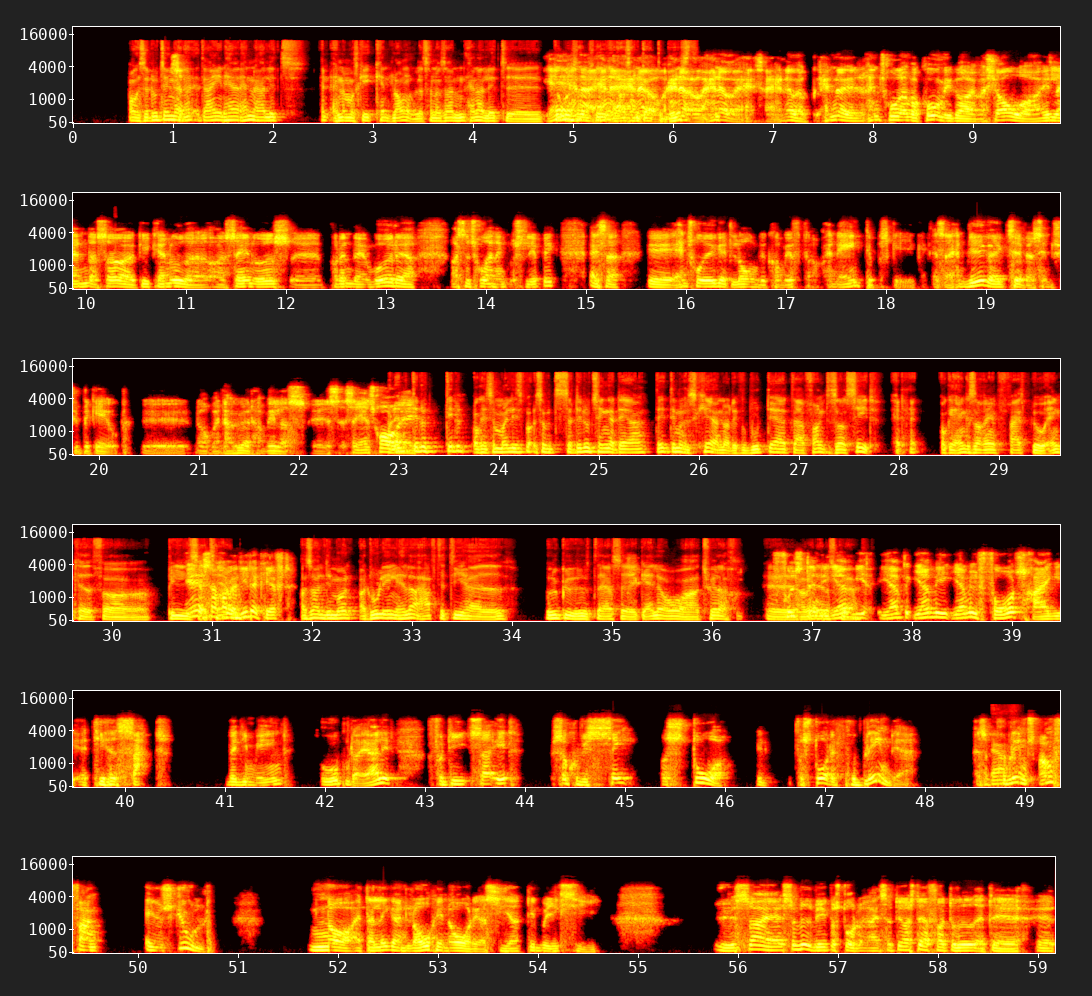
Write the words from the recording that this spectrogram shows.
Og så du tænker, så, der er en her, han har lidt, han, han har måske ikke kendt loven, eller sådan noget, så han, er lidt... Øh, ja, han, er, han, er, han, er, han, er, han, er, altså, han, er, han, er, han troede, han var komiker og var sjov og et eller andet, og så gik han ud og, og sagde noget øh, på den der måde der, og så troede han, han kunne slippe, ikke? Altså, øh, han troede ikke, at loven ville komme efter ham. Han anede det måske ikke. Altså, han virker ikke til at være sindssygt begavet, øh, når man har hørt ham ellers. Øh, så, så jeg tror... det, det, du, det, du, okay, så, må jeg lige, så, så det du tænker, det, er, det, det man risikerer, når det er forbudt, det er, at der er folk, der så har set, at han, okay, han kan så rent faktisk blive anklaget for billig Ja, så holder de der kæft. Og så holder de mund, og du ville egentlig hellere have haft, at de havde udgivet deres øh, galle over Twitter. Øh, Fuldstændig. Jeg, jeg, jeg, jeg, vil, jeg vil foretrække, at de havde sagt, hvad de mente, åbent og ærligt, fordi så et, så kunne vi se, hvor, stor et, hvor stort et problem det er. Altså ja. problemets omfang er jo skjult, når at der ligger en lov hen over det og siger, det må I ikke sige øh, så, er, så ved vi ikke, hvor stort det er. Altså, det er også derfor, du ved, at øh, øh,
